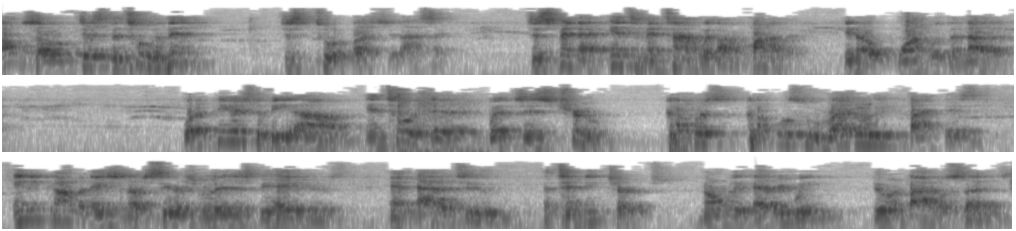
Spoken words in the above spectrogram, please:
also just the two of them, just the two of us, should I say, to spend that intimate time with our Father, you know, one with another. What appears to be um, intuitive, which is true, couples, couples who regularly practice any combination of serious religious behaviors and attitude, attending church, normally every week, doing Bible studies,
